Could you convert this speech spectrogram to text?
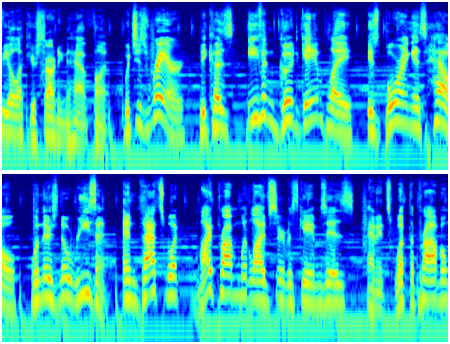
feel like you're starting to have fun, which is rare because even good gameplay is boring as hell when there's no reason. And that's what my problem with live service games is, and it's what the problem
